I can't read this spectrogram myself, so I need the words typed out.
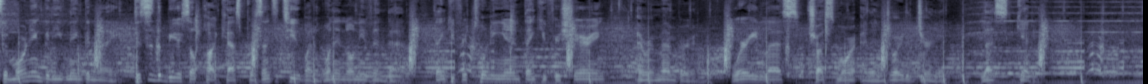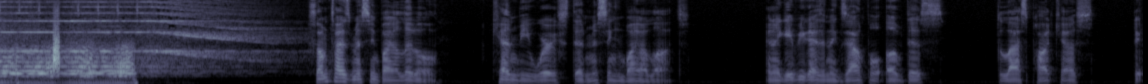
Good morning, good evening, good night. This is the Be Yourself podcast presented to you by the one and only Vendad. Thank you for tuning in, thank you for sharing, and remember worry less, trust more, and enjoy the journey. Let's get it. Sometimes missing by a little can be worse than missing by a lot. And I gave you guys an example of this the last podcast the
